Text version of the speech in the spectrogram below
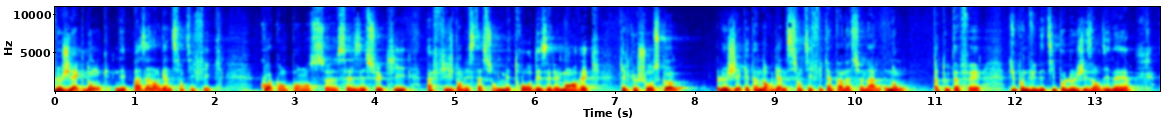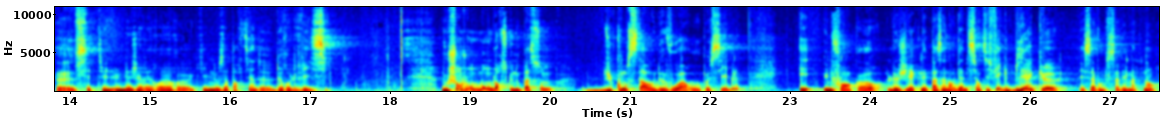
Le GIEC, donc, n'est pas un organe scientifique, quoi qu'en pensent euh, celles et ceux qui affichent dans les stations de métro des éléments avec quelque chose comme le GIEC est un organe scientifique international. Non, pas tout à fait. Du point de vue des typologies ordinaires, euh, c'est une, légère erreur euh, qu'il nous appartient de, relever ici. Nous changeons de monde lorsque nous passons du constat au devoir ou au possible. Et une fois encore, le GIEC n'est pas un organe scientifique, bien que, et ça vous le savez maintenant,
